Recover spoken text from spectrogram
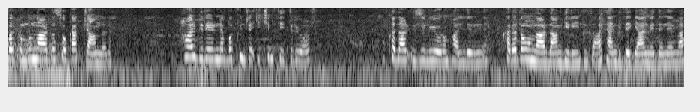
Bakın bunlar da sokak canları. Her birerine bakınca içim titriyor. O kadar üzülüyorum hallerine. Kara da onlardan biriydi zaten bize gelmeden evvel.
